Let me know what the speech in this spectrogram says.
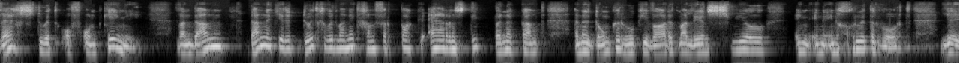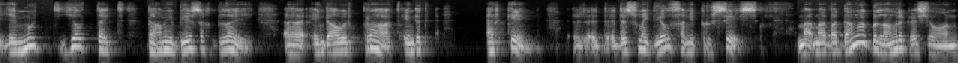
wegstoot of ontken nie want dan dan het jy dit doodgewoon maar net gaan verpak eers diep binnekant in 'n donker hoekie waar dit maar leen smeel en en en groter word. Jy jy moet heeltyd daarmee besig bly uh en daaroor praat en dit erken. Uh, dit is vir my deel van die proses. Maar maar wat dan ook belangrik is Johan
